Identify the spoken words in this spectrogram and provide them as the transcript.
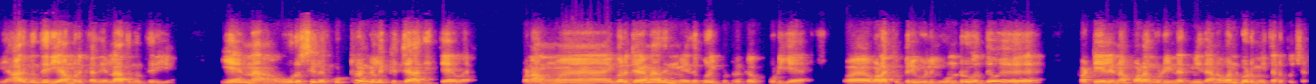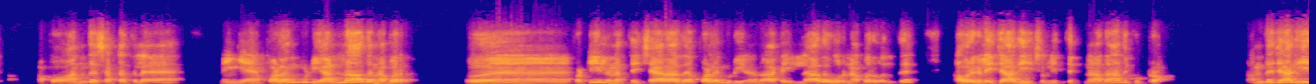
யாருக்கும் தெரியாம இருக்காது எல்லாத்துக்கும் தெரியும். ஏன்னா ஒரு சில குற்றங்களுக்கு ஜாதி தேவை. இப்ப நம்ம இவர் ஜெகநாதன் மீது குறிப்பிட்டிருக்கக்கூடிய வழக்கு பிரிவுகளில் ஒன்று வந்து பட்டியலின பழங்குடியினர் மீதான வன்கொடுமை தடுப்பு சட்டம். அப்போ அந்த சட்டத்துல நீங்க பழங்குடி அல்லாத நபர் பட்டியலினத்தை சேராத பழங்குடியினராக இல்லாத ஒரு நபர் வந்து அவர்களை ஜாதியை சொல்லி திட்டினாதான் அது குற்றம். அந்த ஜாதியை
